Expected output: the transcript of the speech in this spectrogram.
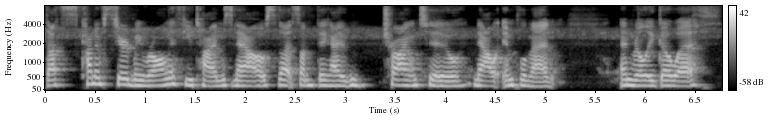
that's kind of steered me wrong a few times now. So that's something I'm trying to now implement and really go with.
